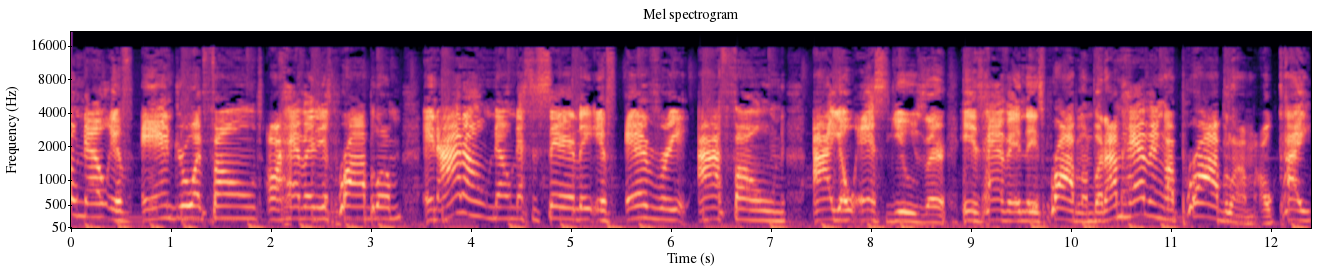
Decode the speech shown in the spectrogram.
don't know if Android phones are having this problem, and I don't know necessarily if every iPhone iOS user is having this problem, but I'm having a problem, okay?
